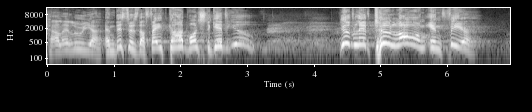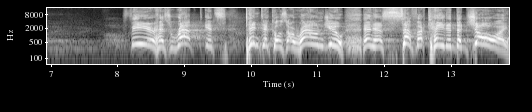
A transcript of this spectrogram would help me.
Hallelujah. And this is the faith God wants to give you. You've lived too long in fear. Fear has wrapped its tentacles around you and has suffocated the joy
